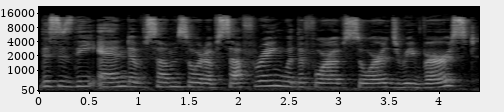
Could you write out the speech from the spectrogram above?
This is the end of some sort of suffering with the Four of Swords reversed.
